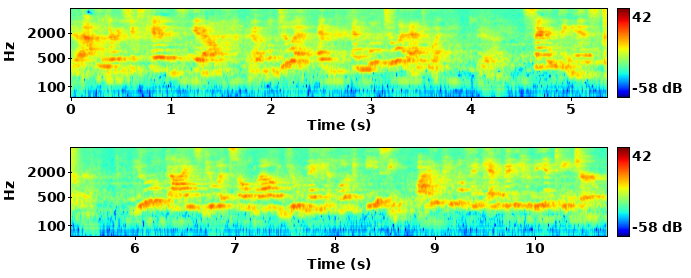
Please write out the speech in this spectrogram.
Yeah. not for 36 kids. You know, Yeah. and we'll do it, and and we'll do it anyway. Yeah, Second thing is, you guys do it so well, you make it look easy. Why do people think anybody can be a teacher,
